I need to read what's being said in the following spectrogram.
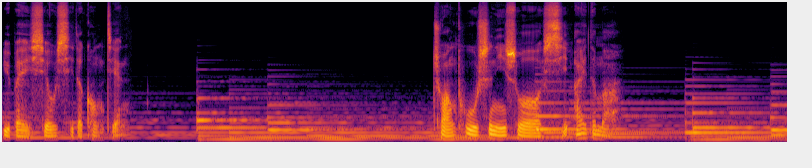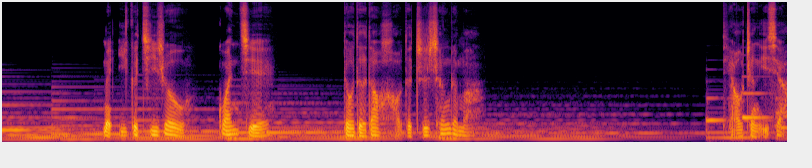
预备休息的空间。床铺是你所喜爱的吗？每一个肌肉、关节都得到好的支撑了吗？调整一下。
